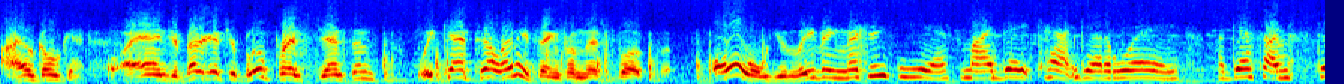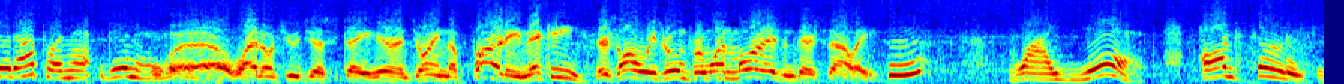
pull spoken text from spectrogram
I'll go get her. Oh, and you better get your blueprints, Jensen. We can't tell anything from this book. Oh, you leaving, Nicky? Yes, my date can't get away. I guess I'm stood up on that dinner. Well, why don't you just stay here and join the party, Nicky? There's always room for one more, isn't there, Sally? Hmm? Why, yes, absolutely.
